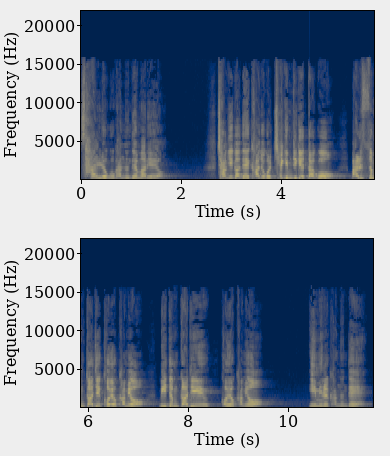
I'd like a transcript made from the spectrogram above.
살려고 갔는데 말이에요. 자기가 내 가족을 책임지겠다고 말씀까지 거역하며 믿음까지 거역하며 이민을 갔는데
